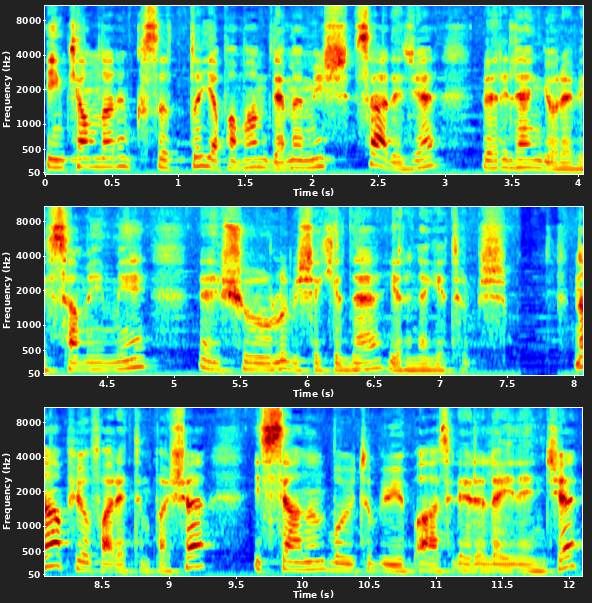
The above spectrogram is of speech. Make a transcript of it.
İmkanların kısıtlı yapamam dememiş. Sadece verilen görevi samimi, e, şuurlu bir şekilde yerine getirmiş. Ne yapıyor Fahrettin Paşa? İsyanın boyutu büyüyüp asil ilerleyince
